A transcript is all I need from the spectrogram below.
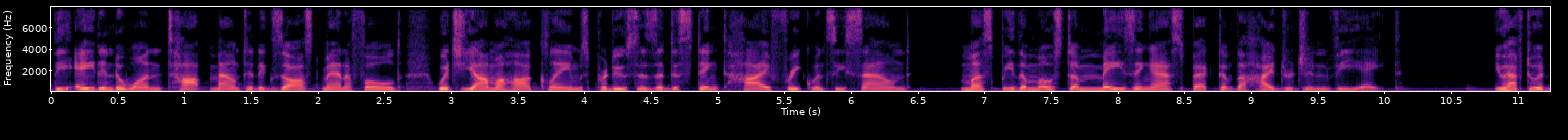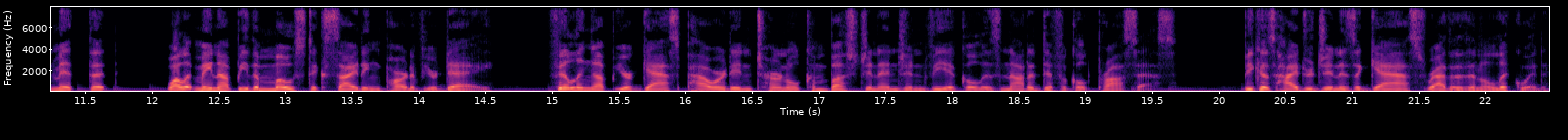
The 8-into-1 top-mounted exhaust manifold, which Yamaha claims produces a distinct high-frequency sound, must be the most amazing aspect of the hydrogen V8. You have to admit that, while it may not be the most exciting part of your day, filling up your gas-powered internal combustion engine vehicle is not a difficult process. Because hydrogen is a gas rather than a liquid,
